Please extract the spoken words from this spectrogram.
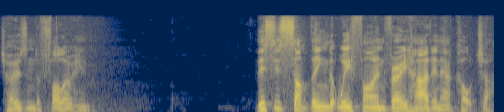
chosen to follow him. This is something that we find very hard in our culture.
